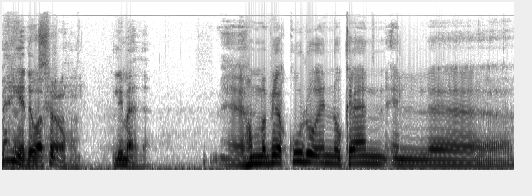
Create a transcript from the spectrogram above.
ما هي. دوافعهم؟ لماذا؟ هم بيقولوا إنه كان ال-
